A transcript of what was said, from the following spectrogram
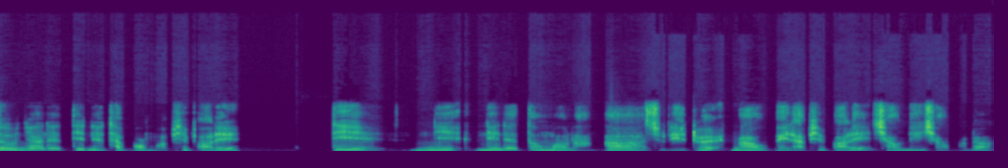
3ညနဲ့1နဲ့ထပ်ပေါင်းမှာဖြစ်ပါတယ်1 နေ့နေ့နဲ့3ပေါင်းတာ9ဆိုတဲ့အတွက်9ကိုပေးတာဖြစ်ပါတယ်6 4 6ပေါ့နော်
